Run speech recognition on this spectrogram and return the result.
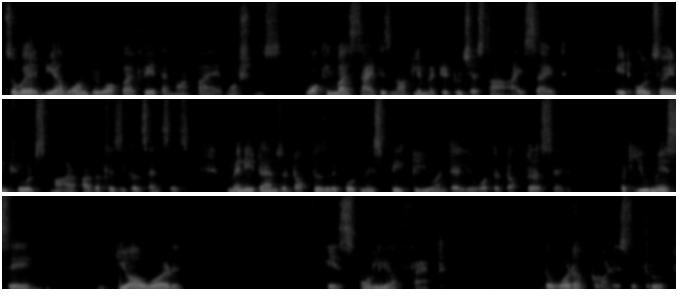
So we are warned to walk by faith and not by emotions. Walking by sight is not limited to just our eyesight. It also includes our other physical senses. Many times a doctor's report may speak to you and tell you what the doctor said, but you may say, your word is only a fact. The word of God is the truth.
